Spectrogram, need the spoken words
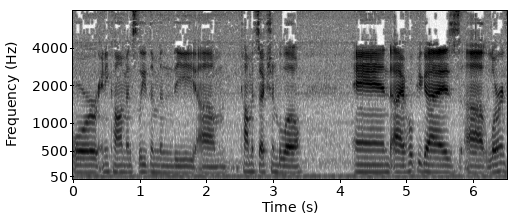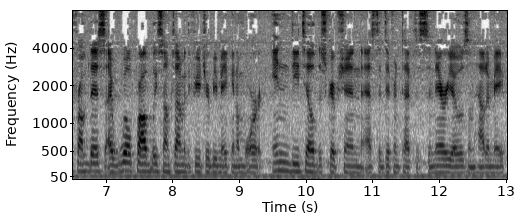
or any comments leave them in the um, comment section below and I hope you guys uh, learn from this. I will probably sometime in the future be making a more in detailed description as to different types of scenarios and how to make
